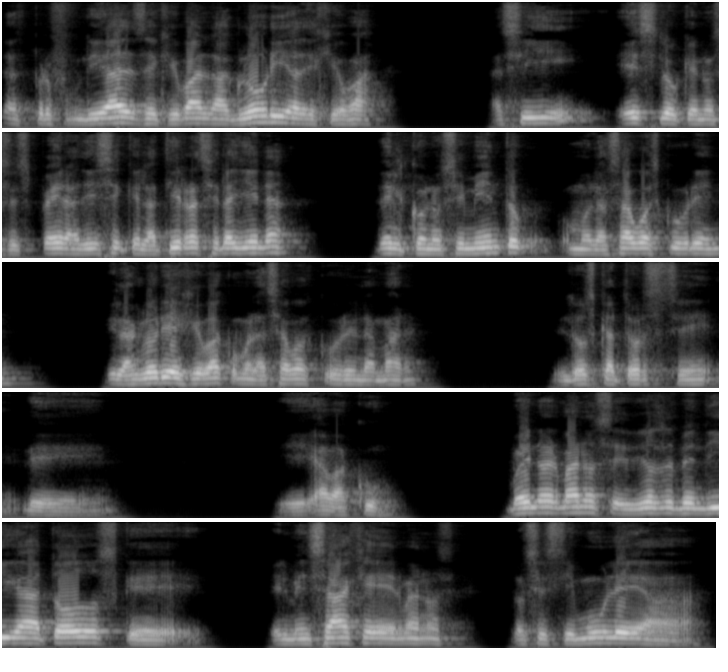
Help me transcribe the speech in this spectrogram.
las profundidades de Jehová, la gloria de Jehová. Así es lo que nos espera. Dice que la tierra será llena del conocimiento como las aguas cubren, de la gloria de Jehová como las aguas cubren la mar. El 2.14 de eh, Abacú. Bueno, hermanos, eh, Dios les bendiga a todos, que el mensaje, hermanos, los estimule a,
